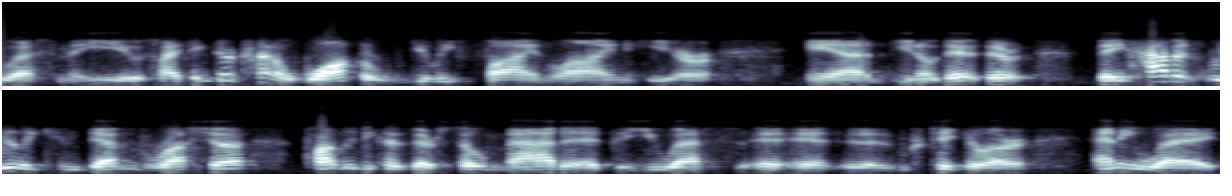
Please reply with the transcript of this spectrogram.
U.S. and the EU. So I think they're trying to walk a really fine line here and you know they're, they're they haven't really condemned Russia, partly because they're so mad at the U.S. in particular. Anyway,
